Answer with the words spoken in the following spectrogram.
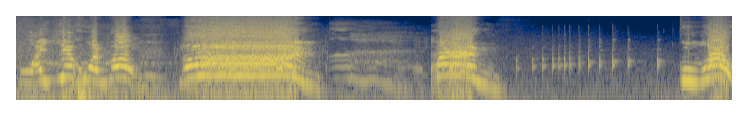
โอ้ยเยี่ยขวนว่าวเอ้ยแม่งกูว้าว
